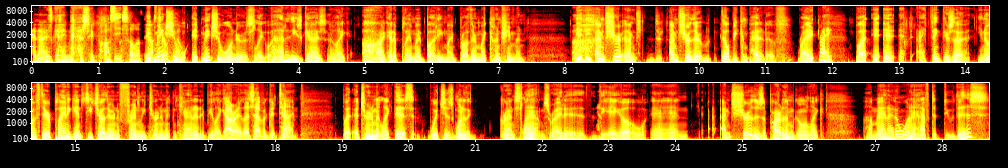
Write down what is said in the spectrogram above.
And now he's getting Vasek Pospisil at the it makes you it makes you wonder. It's like, well, how do these guys are like? Oh, I got to play my buddy, my brother, my countryman. Yeah, I'm sure. I'm I'm sure they they'll be competitive, right? Right. But it, and I think there's a you know if they were playing against each other in a friendly tournament in Canada, it'd be like, all right, let's have a good time. But a tournament like this, which is one of the Grand Slams, right? Uh, the AO, and I'm sure there's a part of them going like, oh man, I don't want to have to do this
